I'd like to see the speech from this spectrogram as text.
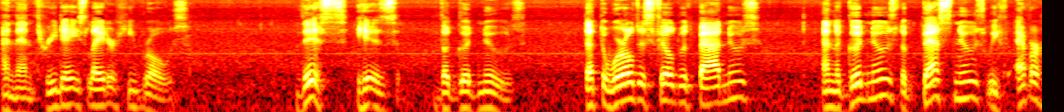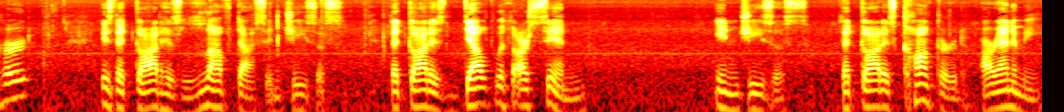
And then three days later, he rose. This is the good news. That the world is filled with bad news, and the good news, the best news we've ever heard, is that God has loved us in Jesus, that God has dealt with our sin in Jesus, that God has conquered our enemy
